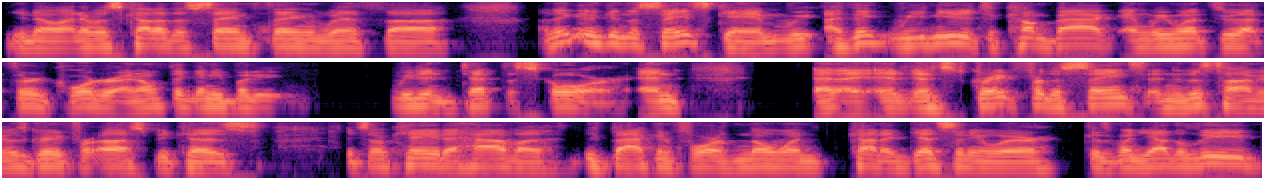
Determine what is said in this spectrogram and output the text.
you know, and it was kind of the same thing with uh I think in the Saints game, we I think we needed to come back and we went through that third quarter. I don't think anybody we didn't dent the score. And and it, it's great for the Saints and this time it was great for us because it's okay to have a back and forth no one kind of gets anywhere because when you have the lead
